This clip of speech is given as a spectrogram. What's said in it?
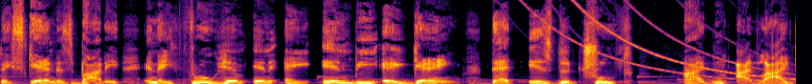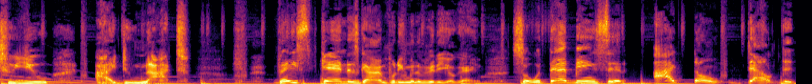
They scanned his body and they threw him in a NBA game. That is the truth. I, I lied to you. I do not. They scanned this guy and put him in a video game. So, with that being said, I don't doubt that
